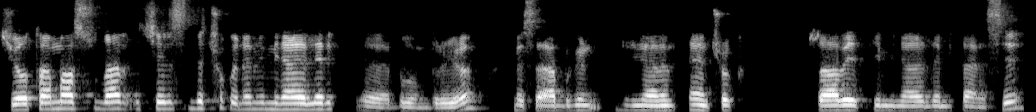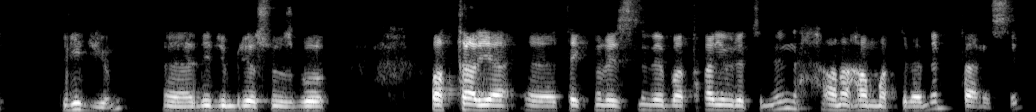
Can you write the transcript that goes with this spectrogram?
Jeotermal sular içerisinde çok önemli mineralleri e, bulunduruyor. Mesela bugün dünyanın en çok rağbet ettiği minerallerden bir tanesi lityum. E, lityum biliyorsunuz bu batarya e, teknolojisinin ve batarya üretiminin ana ham maddelerinden bir tanesi.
